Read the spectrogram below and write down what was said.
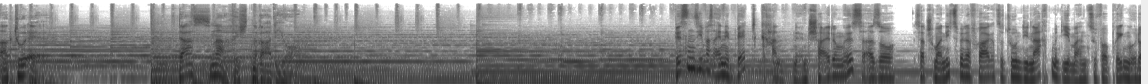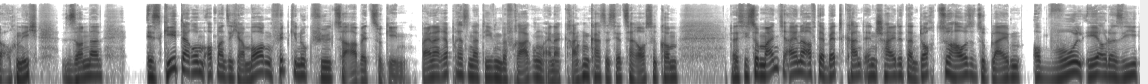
aktuell. Das Nachrichtenradio. Wissen Sie, was eine Bettkantenentscheidung ist? Also, es hat schon mal nichts mit der Frage zu tun, die Nacht mit jemandem zu verbringen oder auch nicht, sondern es geht darum, ob man sich am Morgen fit genug fühlt, zur Arbeit zu gehen. Bei einer repräsentativen Befragung einer Krankenkasse ist jetzt herausgekommen, dass sich so manch einer auf der Bettkant entscheidet, dann doch zu Hause zu bleiben, obwohl er oder sie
